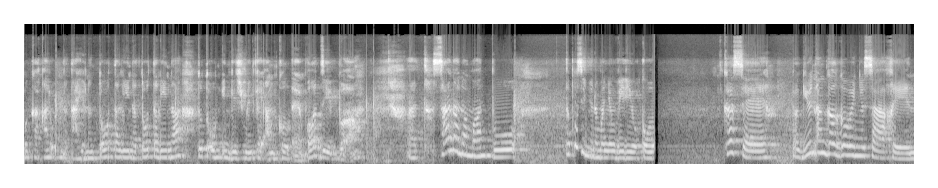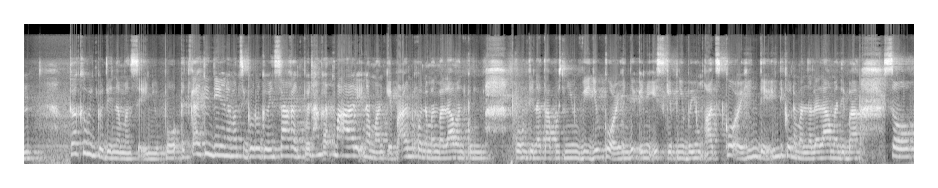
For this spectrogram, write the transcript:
magkakaroon na tayo ng totally na totally na totoong engagement kay Uncle M. O, diba? At sana naman po, tapusin nyo naman yung video ko. Kasi, pag yun ang gagawin nyo sa akin, gagawin ko din naman sa inyo po. At kahit hindi nyo naman siguro gawin sa akin, pero hanggat maaari naman, kaya paano ko naman malaman kung, kung tinatapos nyo yung video ko or hindi, ini-skip nyo ba yung ads ko or hindi. Hindi ko naman nalalaman, di ba? So,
